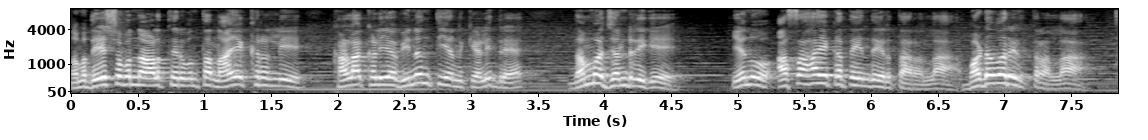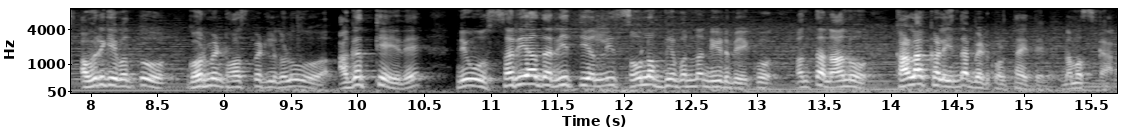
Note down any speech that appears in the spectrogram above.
ನಮ್ಮ ದೇಶವನ್ನು ಆಳ್ತಿರುವಂಥ ನಾಯಕರಲ್ಲಿ ಕಳಕಳಿಯ ವಿನಂತಿಯನ್ನು ಕೇಳಿದರೆ ನಮ್ಮ ಜನರಿಗೆ ಏನು ಅಸಹಾಯಕತೆಯಿಂದ ಇರ್ತಾರಲ್ಲ ಬಡವರು ಇರ್ತಾರಲ್ಲ ಅವರಿಗೆ ಇವತ್ತು ಗೌರ್ಮೆಂಟ್ ಹಾಸ್ಪಿಟಲ್ಗಳು ಅಗತ್ಯ ಇದೆ. ನೀವು ಸರಿಯಾದ ರೀತಿಯಲ್ಲಿ ಸೌಲಭ್ಯವನ್ನು ನೀಡಬೇಕು ಅಂತ ನಾನು ಕಳಕಳಿಯಿಂದ ಬೇಡ್ಕೊಳ್ತಾ ಇದ್ದೇನೆ. ನಮಸ್ಕಾರ.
